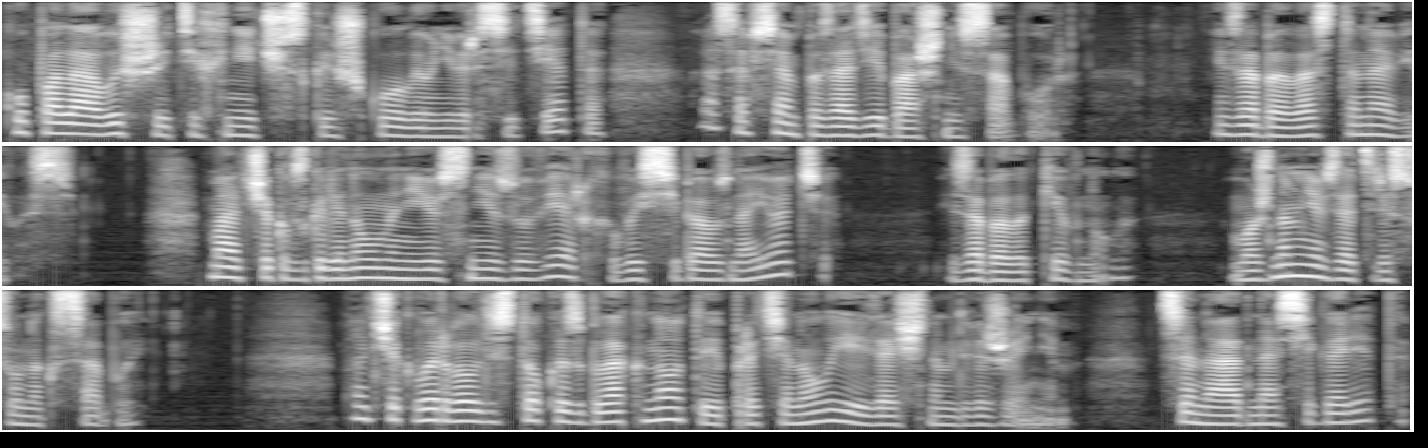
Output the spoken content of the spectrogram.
купола высшей технической школы и университета, а совсем позади башни собора. Изабелла остановилась. Мальчик взглянул на нее снизу вверх. «Вы себя узнаете?» Изабелла кивнула. «Можно мне взять рисунок с собой?» Мальчик вырвал листок из блокнота и протянул ей изящным движением. «Цена одна сигарета».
